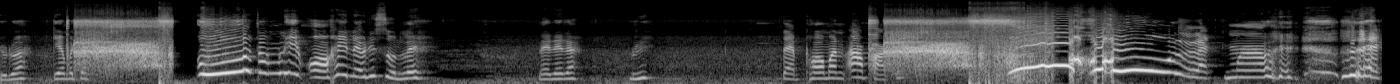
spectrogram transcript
ดูด้วยเกมมันจะเออต้องรีบออกให้เร็วที่สุดเลยไหนไหนนะดูดิแต่พอมันอ้าปากโอ้โหแหลกมาเลยแหลก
